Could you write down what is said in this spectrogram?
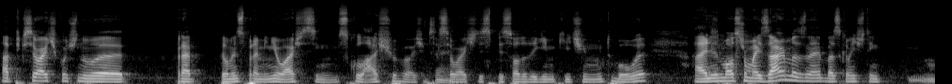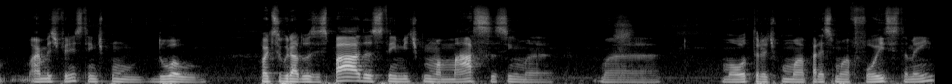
A Pixel Art continua, pra, pelo menos pra mim, eu acho assim, esculacho. Eu acho a Sim. Pixel Art desse pessoal da The Game Kitchen muito boa. Aí eles mostram mais armas, né? Basicamente tem armas diferentes, tem tipo um dual. Pode segurar duas espadas, tem meio, tipo uma massa, assim, uma. Uma, uma outra, tipo, uma. Parece uma foice também.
